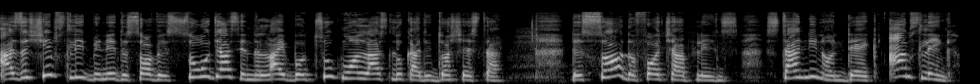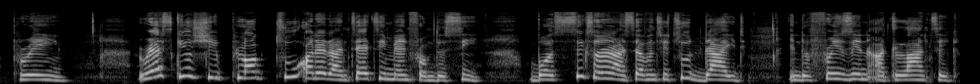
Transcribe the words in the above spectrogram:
As the ship slid beneath the surface, soldiers in the lifeboat took one last look at the Dorchester. They saw the four chaplains standing on deck, arms linked, praying. Rescue ship plucked 230 men from the sea, but 672 died in the freezing Atlantic.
